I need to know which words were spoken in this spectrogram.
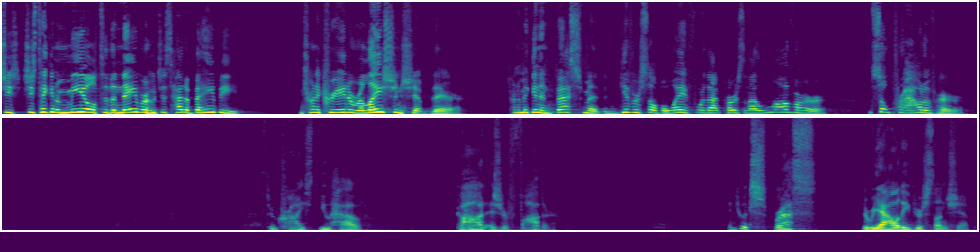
She's, she's taking a meal to the neighbor who just had a baby and trying to create a relationship there, trying to make an investment and give herself away for that person. I love her. I'm so proud of her. Through Christ, you have God as your Father. And you express the reality of your sonship.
